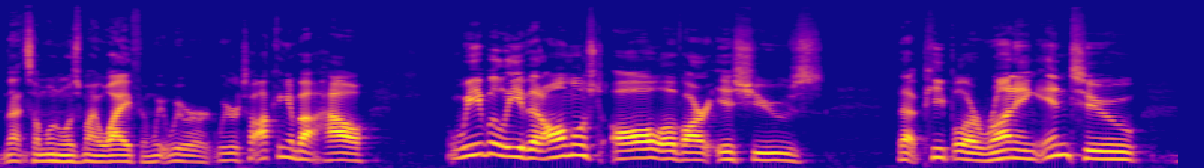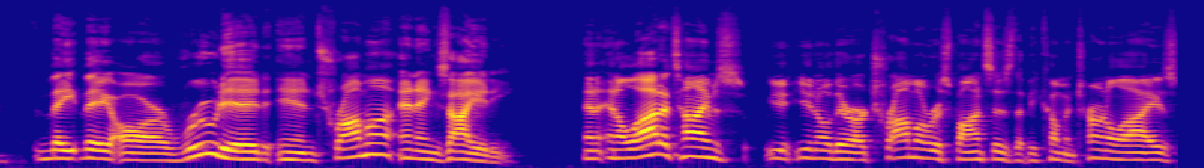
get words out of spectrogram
that someone was my wife, and we, we were we were talking about how we believe that almost all of our issues that people are running into they they are rooted in trauma and anxiety. And, and a lot of times you, you know there are trauma responses that become internalized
